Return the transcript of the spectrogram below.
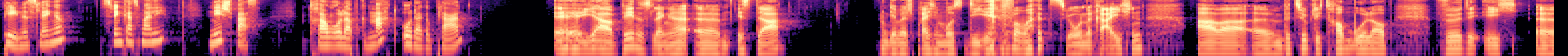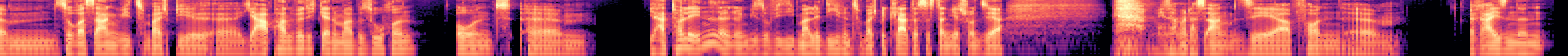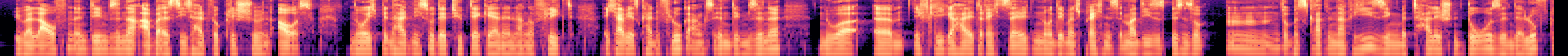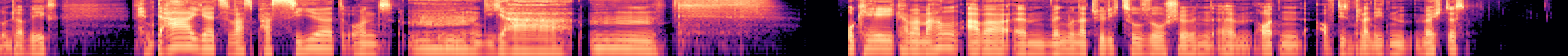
Penislänge? Zwinkersmiley? Nee, Spaß. Traumurlaub gemacht oder geplant? Äh, ja, Penislänge äh, ist da. Dementsprechend muss die Information reichen. Aber äh, bezüglich Traumurlaub würde ich ähm, sowas sagen wie zum Beispiel äh, Japan würde ich gerne mal besuchen. Und ähm, ja, tolle Inseln irgendwie, so wie die Malediven zum Beispiel. Klar, das ist dann jetzt schon sehr, wie soll man das sagen, sehr von ähm, Reisenden überlaufen in dem Sinne, aber es sieht halt wirklich schön aus. Nur ich bin halt nicht so der Typ, der gerne lange fliegt. Ich habe jetzt keine Flugangst in dem Sinne, nur ähm, ich fliege halt recht selten und dementsprechend ist immer dieses bisschen so, mm, du bist gerade in einer riesigen metallischen Dose in der Luft unterwegs. Wenn da jetzt was passiert und mm, ja, mm, okay, kann man machen, aber ähm, wenn du natürlich zu so schönen ähm, Orten auf diesem Planeten möchtest,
